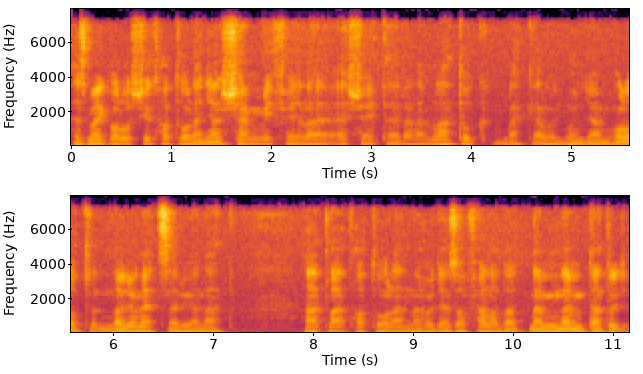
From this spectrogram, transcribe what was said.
ez megvalósítható legyen. Semmiféle esélyt erre nem látok, meg kell, hogy mondjam, holott nagyon egyszerűen át, átlátható lenne, hogy ez a feladat. Nem, nem, tehát hogy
